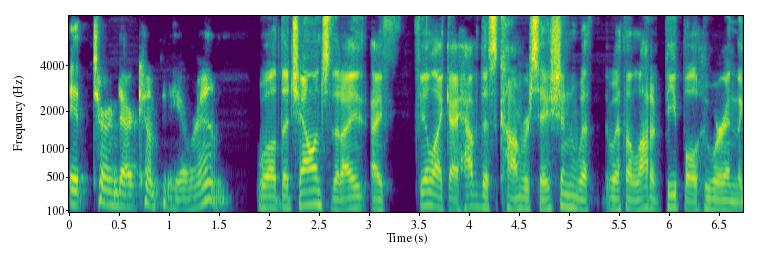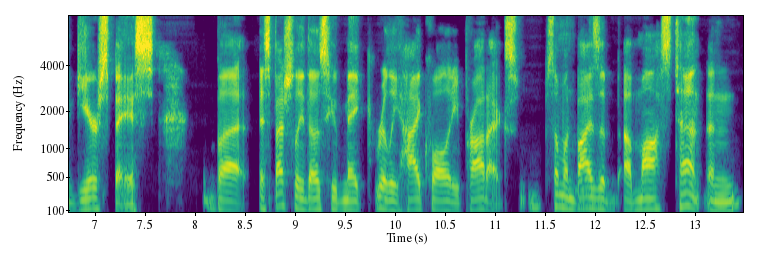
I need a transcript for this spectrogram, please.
it turned our company around. Well, the challenge that I, I feel like I have this conversation with with a lot of people who are in the gear space, but especially those who make really high quality products. Someone buys a, a Moss tent and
